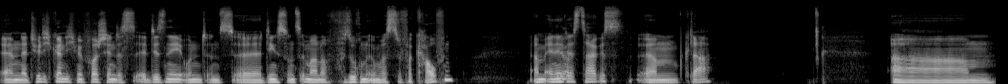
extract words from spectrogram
Ähm, natürlich könnte ich mir vorstellen, dass äh, Disney und uns äh, Dings uns immer noch versuchen, irgendwas zu verkaufen am Ende ja. des Tages. Ähm, klar. Ähm,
